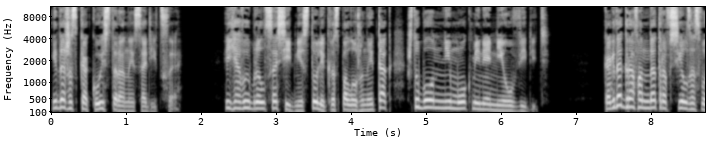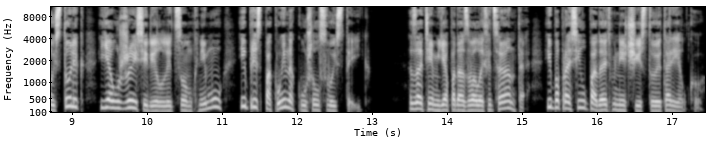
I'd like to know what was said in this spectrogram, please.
и даже с какой стороны садится я выбрал соседний столик, расположенный так, чтобы он не мог меня не увидеть. Когда граф Андатров сел за свой столик, я уже сидел лицом к нему и преспокойно кушал свой стейк. Затем я подозвал официанта и попросил подать мне чистую тарелку.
